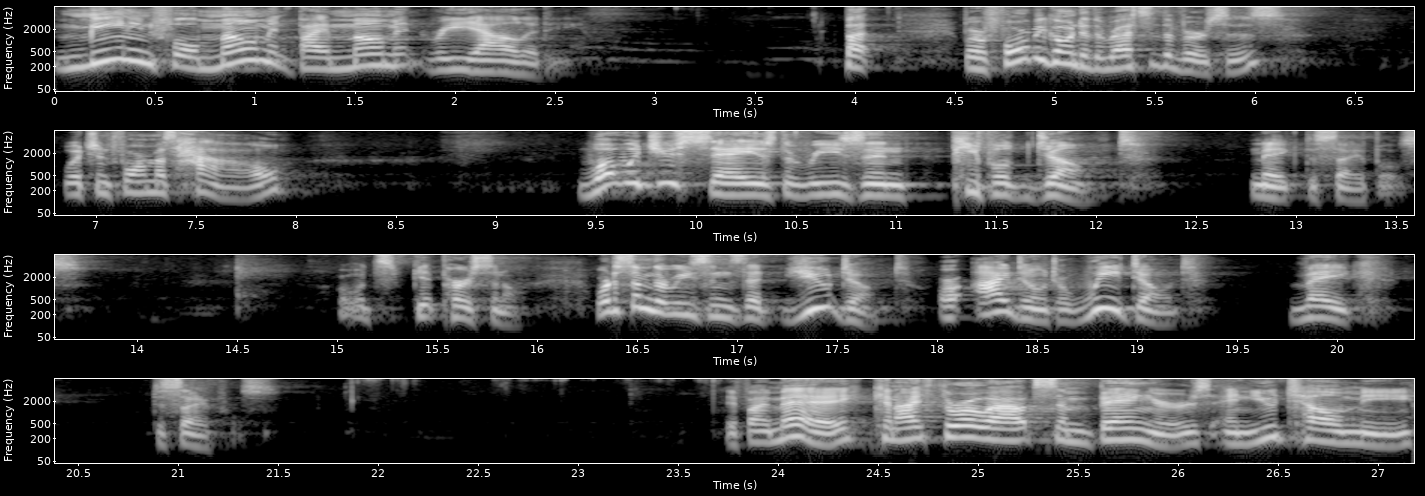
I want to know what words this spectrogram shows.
meaningful, moment by moment reality. But before we go into the rest of the verses, which inform us how, what would you say is the reason people don't make disciples? let's get personal. What are some of the reasons that you don't, or I don't, or we don't make disciples? If I may, can I throw out some bangers and you tell me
